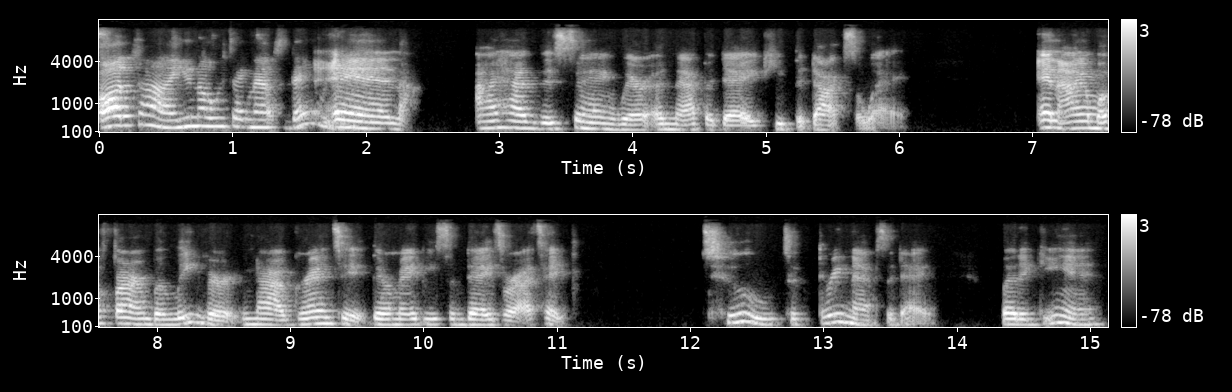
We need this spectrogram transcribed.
all the time. You know, we take naps daily. And I have this saying where a nap a day keep the docs away. And I am a firm believer. Now, granted, there may be some days where I take two to three naps a day. But again,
